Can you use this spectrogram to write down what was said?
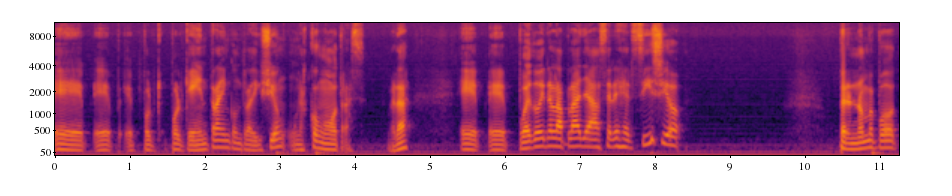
eh, eh, eh, porque, porque entran en contradicción unas con otras verdad puedo ir a la playa a hacer ejercicio, pero no me puedo,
